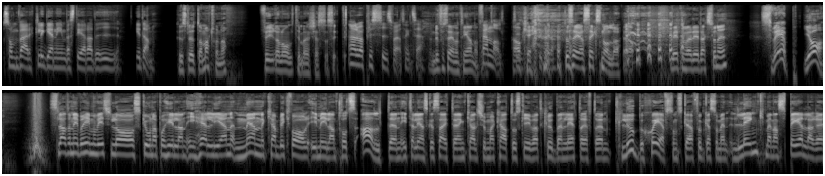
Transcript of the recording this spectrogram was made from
som verkligen är investerade i, i den. Hur slutar matchen då? 4-0 till Manchester City. Ja, det var precis vad jag tänkte säga. Du får säga någonting annat. 5-0. Okej, okay. då säger jag 6-0 då. Ja. Vet ni vad det är dags för nu? Svep! Ja, Zlatan Ibrahimovic la skorna på hyllan i helgen, men kan bli kvar i Milan trots allt. Den italienska sajten Calcio Mercato skriver att klubben letar efter en klubbchef som ska funka som en länk mellan spelare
